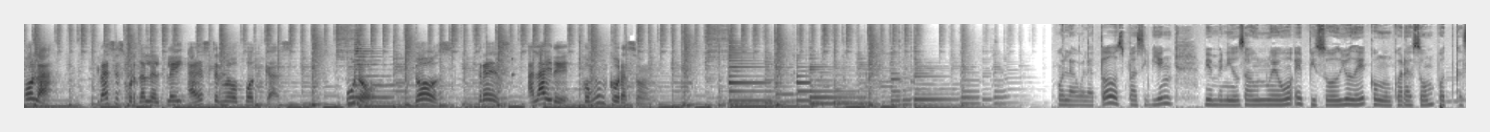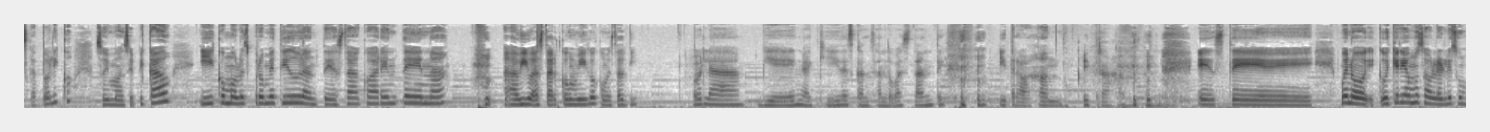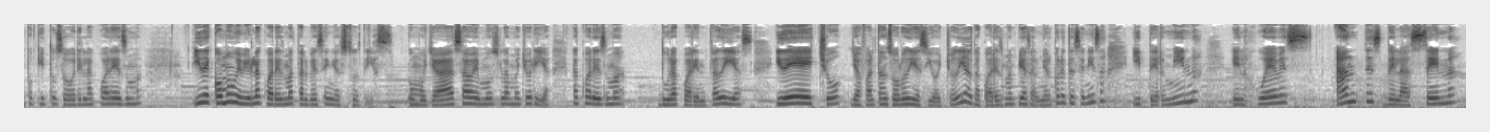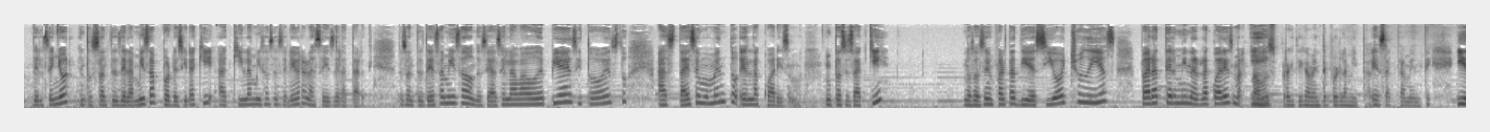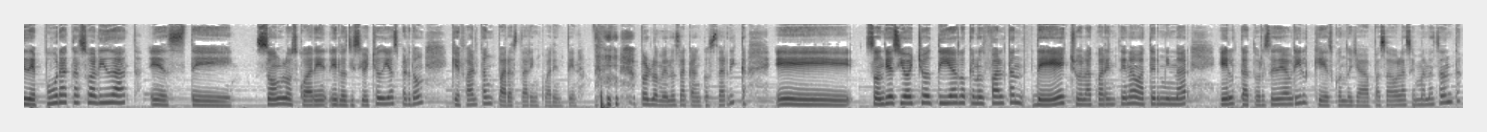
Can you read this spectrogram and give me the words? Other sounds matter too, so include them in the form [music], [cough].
Hola, gracias por darle al play a este nuevo podcast. 1, 2, 3, al aire con un corazón. Hola, hola a todos, paz y bien. Bienvenidos a un nuevo episodio de Con un Corazón Podcast Católico. Soy Monse Picado y como les prometí durante esta cuarentena, [laughs] Avi va a estar conmigo. ¿Cómo estás, Vi? Hola, bien, aquí descansando bastante. [laughs] y trabajando. Y trabajando también. [laughs] Este, bueno, hoy queríamos hablarles un poquito sobre la cuaresma y de cómo vivir la cuaresma tal vez en estos días. Como ya sabemos la mayoría, la cuaresma dura 40 días y de hecho ya faltan solo 18 días. La cuaresma empieza el miércoles de ceniza y termina el jueves antes de la cena del Señor, entonces antes de la misa, por decir aquí, aquí la misa se celebra a las 6 de la tarde. Entonces antes de esa misa donde se hace el lavado de pies y todo esto, hasta ese momento es la cuaresma. Entonces aquí nos hacen falta 18 días para terminar la cuaresma. Vamos prácticamente por la mitad. Exactamente. Y de pura casualidad, este son los, eh, los 18 días perdón, que faltan para estar en cuarentena, [laughs] por lo menos acá en Costa Rica. Eh, son 18 días lo que nos faltan, de hecho la cuarentena va a terminar el 14 de abril, que es cuando ya ha pasado la Semana Santa.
